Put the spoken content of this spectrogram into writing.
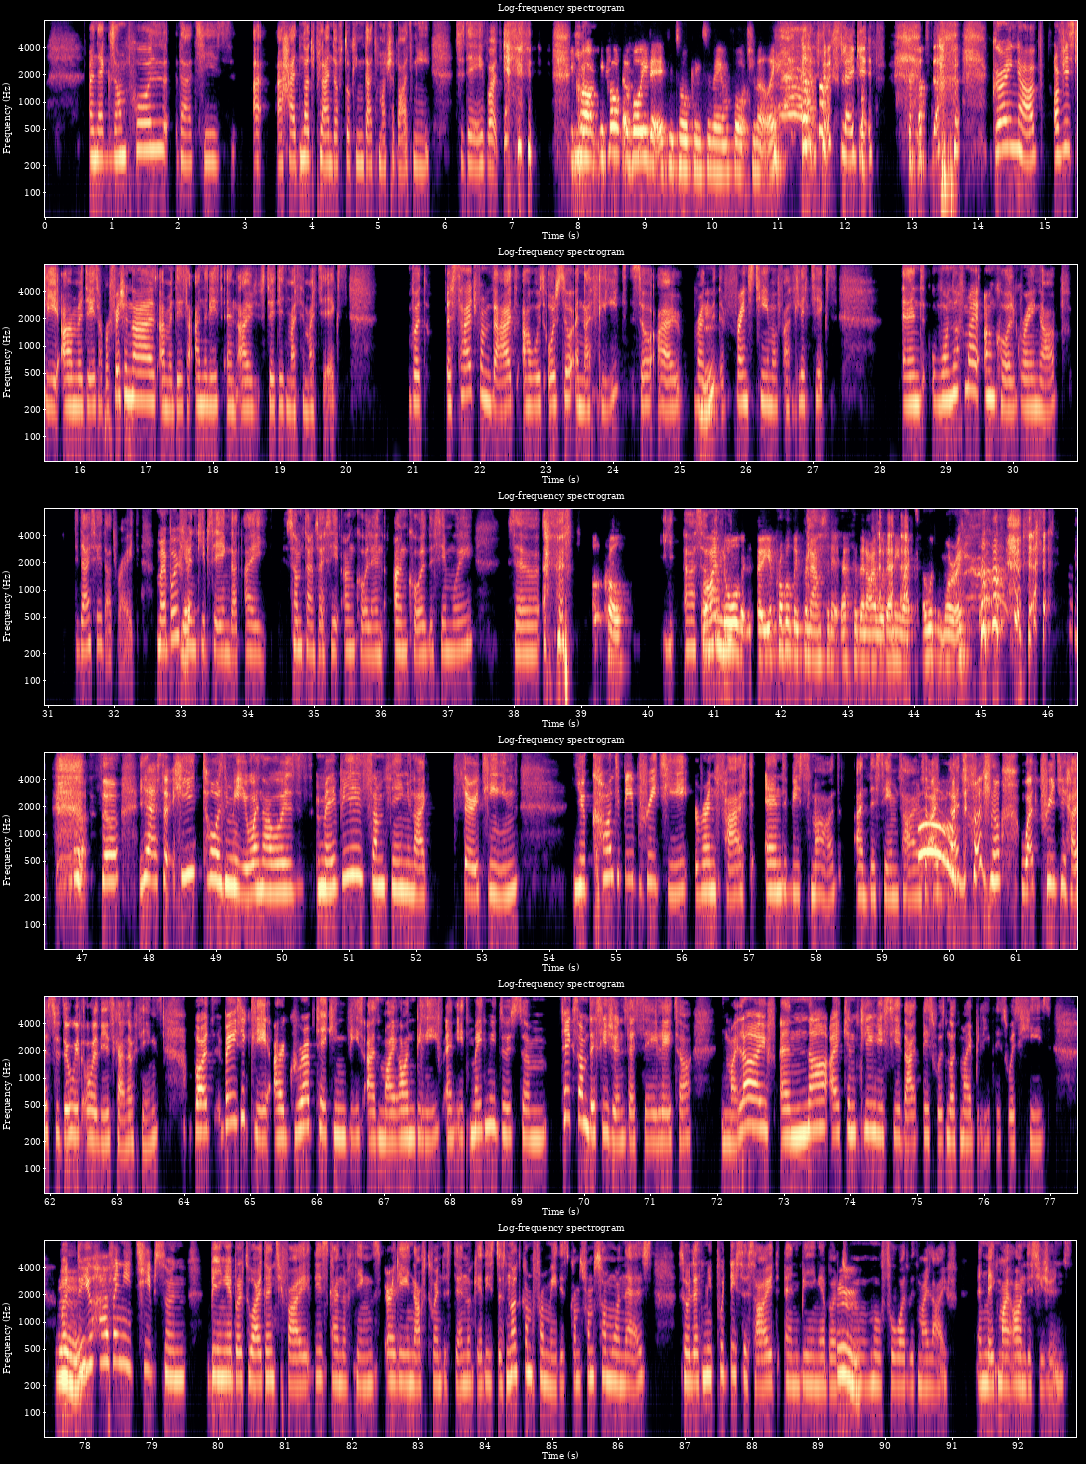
An example that is I, I, had not planned of talking that much about me today, but you can't you can't avoid it if you're talking to me, unfortunately. looks like it. So, growing up, obviously, I'm a data professional, I'm a data analyst, and I studied mathematics. But aside from that, I was also an athlete. So I ran mm-hmm. with the French team of athletics. And one of my uncle growing up, did I say that right? My boyfriend keeps saying that I sometimes I say uncle and uncle the same way. So uncle. Uh, so well, I'm northern, so you're probably pronouncing it better than I would anyway. so I wouldn't worry. so yeah, so he told me when I was maybe something like 13 you can't be pretty run fast and be smart at the same time. So I, I don't know what pretty has to do with all these kind of things but basically i grew up taking this as my own belief and it made me do some take some decisions let's say later in my life and now i can clearly see that this was not my belief this was his but mm. do you have any tips on being able to identify these kind of things early enough to understand okay this does not come from me this comes from someone else so let me put this aside and being able mm. to move forward with my life and make my own decisions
